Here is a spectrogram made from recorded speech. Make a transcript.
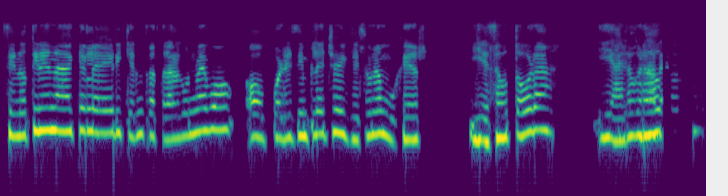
Si no tienen nada que leer y quieren tratar algo nuevo, o por el simple hecho de que es una mujer y es autora y ha logrado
